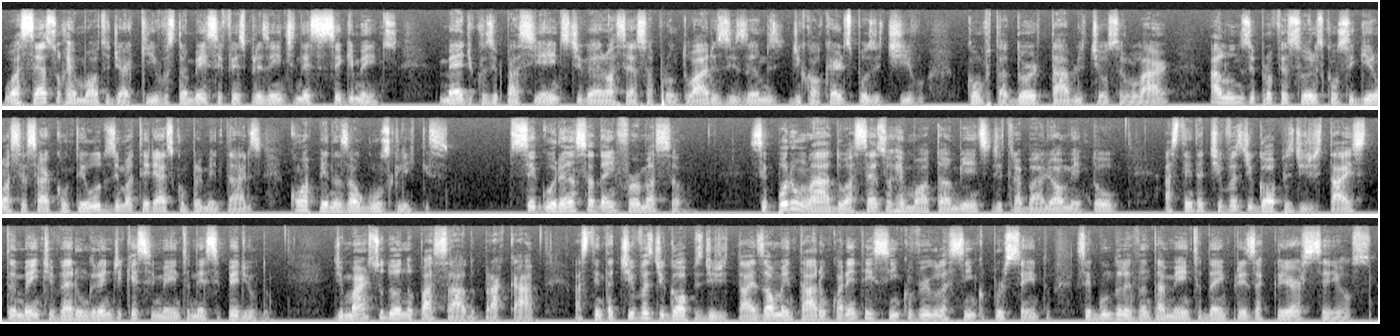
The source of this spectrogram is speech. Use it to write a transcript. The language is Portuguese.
O acesso remoto de arquivos também se fez presente nesses segmentos. Médicos e pacientes tiveram acesso a prontuários e exames de qualquer dispositivo, computador, tablet ou celular. Alunos e professores conseguiram acessar conteúdos e materiais complementares com apenas alguns cliques. Segurança da informação. Se por um lado o acesso remoto a ambientes de trabalho aumentou, as tentativas de golpes digitais também tiveram um grande aquecimento nesse período. De março do ano passado para cá, as tentativas de golpes digitais aumentaram 45,5%, segundo o levantamento da empresa Clear Sales.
